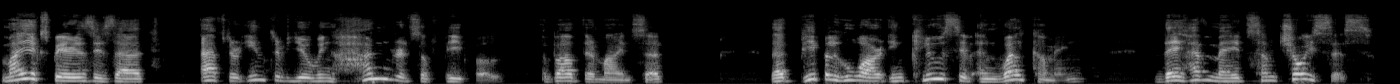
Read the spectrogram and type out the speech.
my experience is that after interviewing hundreds of people about their mindset that people who are inclusive and welcoming they have made some choices.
